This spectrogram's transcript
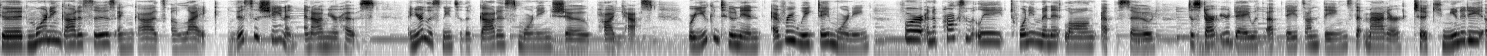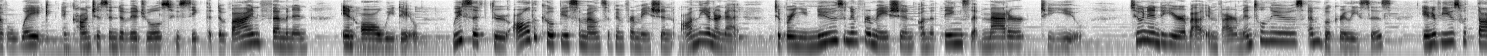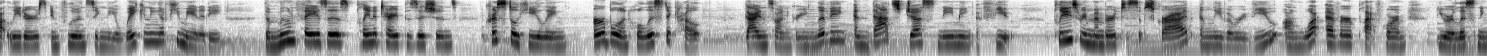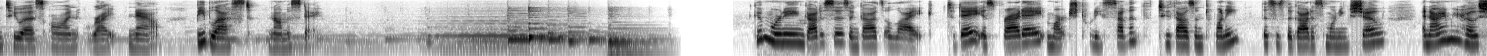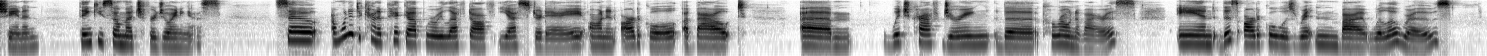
Good morning, goddesses and gods alike. This is Shannon, and I'm your host. And you're listening to the Goddess Morning Show podcast, where you can tune in every weekday morning for an approximately 20 minute long episode to start your day with updates on things that matter to a community of awake and conscious individuals who seek the divine feminine in all we do. We sift through all the copious amounts of information on the internet to bring you news and information on the things that matter to you. Tune in to hear about environmental news and book releases, interviews with thought leaders influencing the awakening of humanity, the moon phases, planetary positions, crystal healing, herbal and holistic health, guidance on green living, and that's just naming a few. Please remember to subscribe and leave a review on whatever platform you are listening to us on right now. Be blessed. Namaste. Good morning, goddesses and gods alike. Today is Friday, March 27th, 2020. This is the Goddess Morning Show, and I am your host, Shannon. Thank you so much for joining us. So, I wanted to kind of pick up where we left off yesterday on an article about um, witchcraft during the coronavirus. And this article was written by Willow Rose,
